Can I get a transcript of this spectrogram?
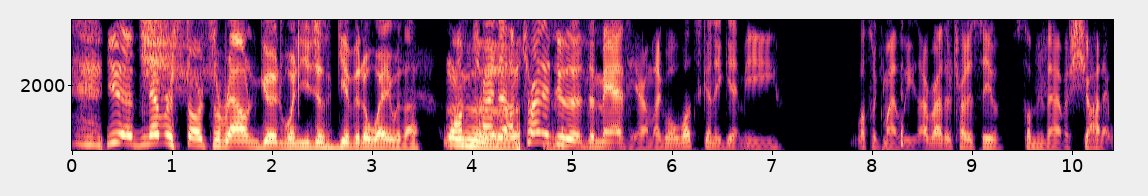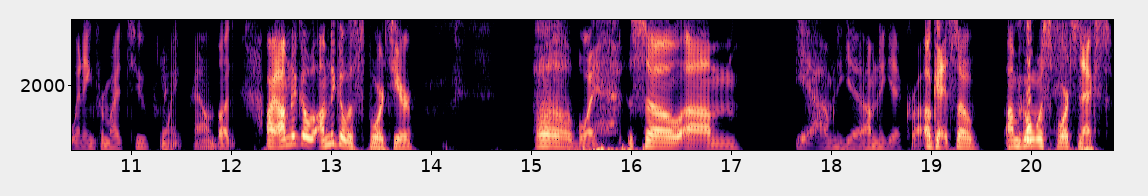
Yeah, it never starts around good when you just give it away with a. Well, I'm trying to. I'm trying to do the the math here. I'm like, well, what's gonna get me? What's like my least? I'd rather try to save something that I have a shot at winning for my two point round. But all right, I'm gonna go. I'm gonna go with sports here. Oh boy. So um, yeah, I'm gonna get. I'm gonna get. Cro- okay, so I'm going with sports next.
